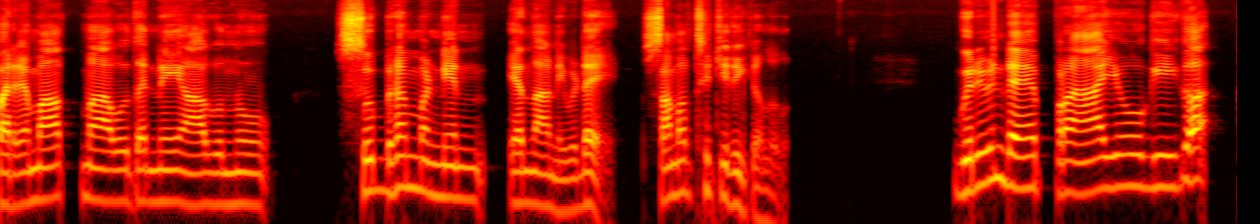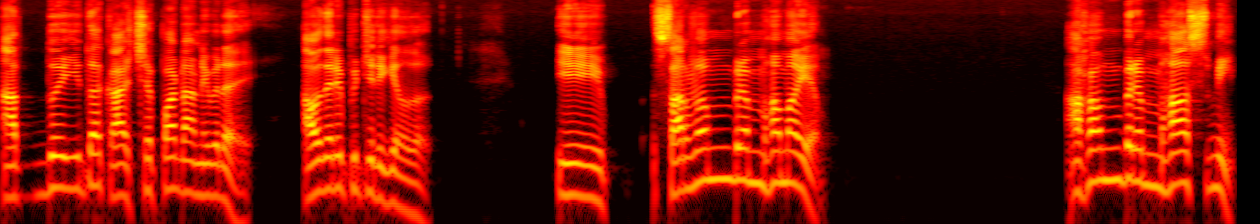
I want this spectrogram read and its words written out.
പരമാത്മാവ് തന്നെയാകുന്നു സുബ്രഹ്മണ്യൻ എന്നാണ് ഇവിടെ സമർത്ഥിച്ചിരിക്കുന്നത്. ഗുരുവിന്റെ പ്രായോഗിക അദ്വൈത കാഴ്ചപ്പാടാണ് ഇവിടെ അവതരിപ്പിച്ചിരിക്കുന്നത്. ഈ സർവം ബ്രഹ്മമയം അഹം ബ്രഹ്മാസ്മി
